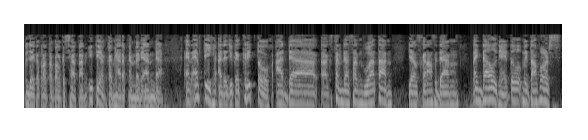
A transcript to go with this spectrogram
menjaga protokol kesehatan itu yang kami harapkan dari Anda. NFT, ada juga kripto, ada uh, kecerdasan buatan yang sekarang sedang naik daun yaitu metaverse.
